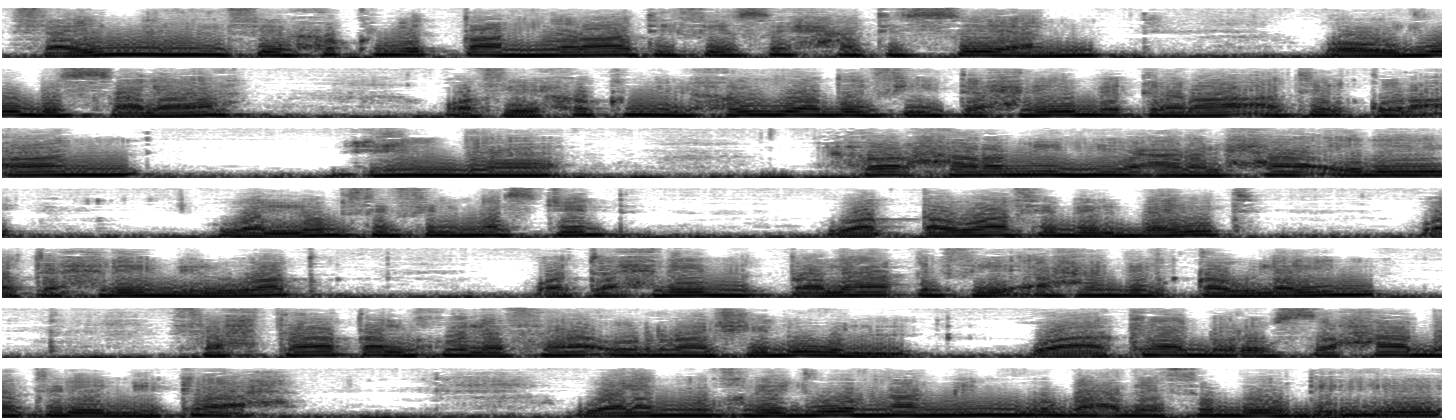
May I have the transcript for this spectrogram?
فإنها في حكم الطاهرات في صحة الصيام ووجوب الصلاة وفي حكم الحيض في تحريم قراءة القرآن عند حرمه على الحائل واللبث في المسجد والطواف بالبيت وتحريم الوطء وتحريم الطلاق في أحد القولين فاحتاط الخلفاء الراشدون وأكابر الصحابة للنكاح ولم يخرجوها منه بعد ثبوته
